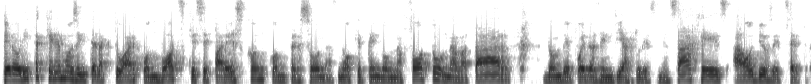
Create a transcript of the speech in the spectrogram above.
Pero ahorita queremos interactuar con bots que se parezcan con personas, ¿no? que tengan una foto, un avatar, donde puedas enviarles mensajes, audios, etc.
